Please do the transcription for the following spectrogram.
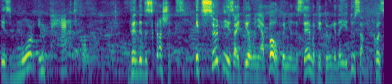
is more impactful than the discussions. It certainly is ideal when you have both, when you understand what you're doing and then you do something. Because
